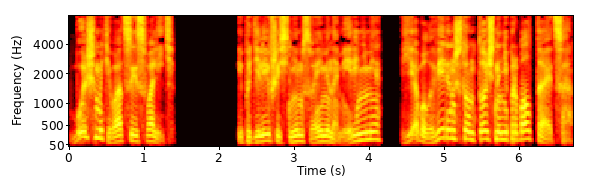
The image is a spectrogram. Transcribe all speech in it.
больше мотивации свалить. И поделившись с ним своими намерениями, я был уверен, что он точно не проболтается,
